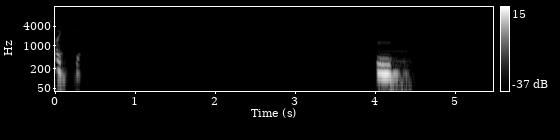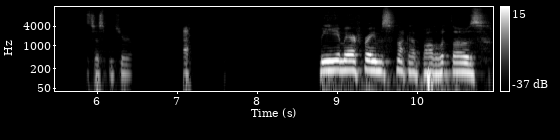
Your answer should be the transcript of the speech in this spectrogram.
Like hmm. It's just material. Eh. Medium airframes, not gonna bother with those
